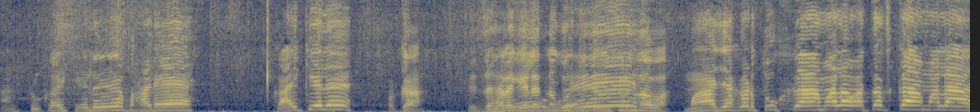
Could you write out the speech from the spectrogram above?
आणि तू काय केलं भाड्या? काय केलं? हो का? ते झालं गेल्यात ना गोष्टी ते विसरून जावा. माझ्याकडे तू कामाला वाचाच कामाला.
